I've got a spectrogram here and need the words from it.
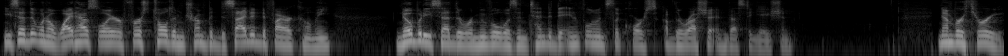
He said that when a White House lawyer first told him Trump had decided to fire Comey, nobody said the removal was intended to influence the course of the Russia investigation. Number three,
